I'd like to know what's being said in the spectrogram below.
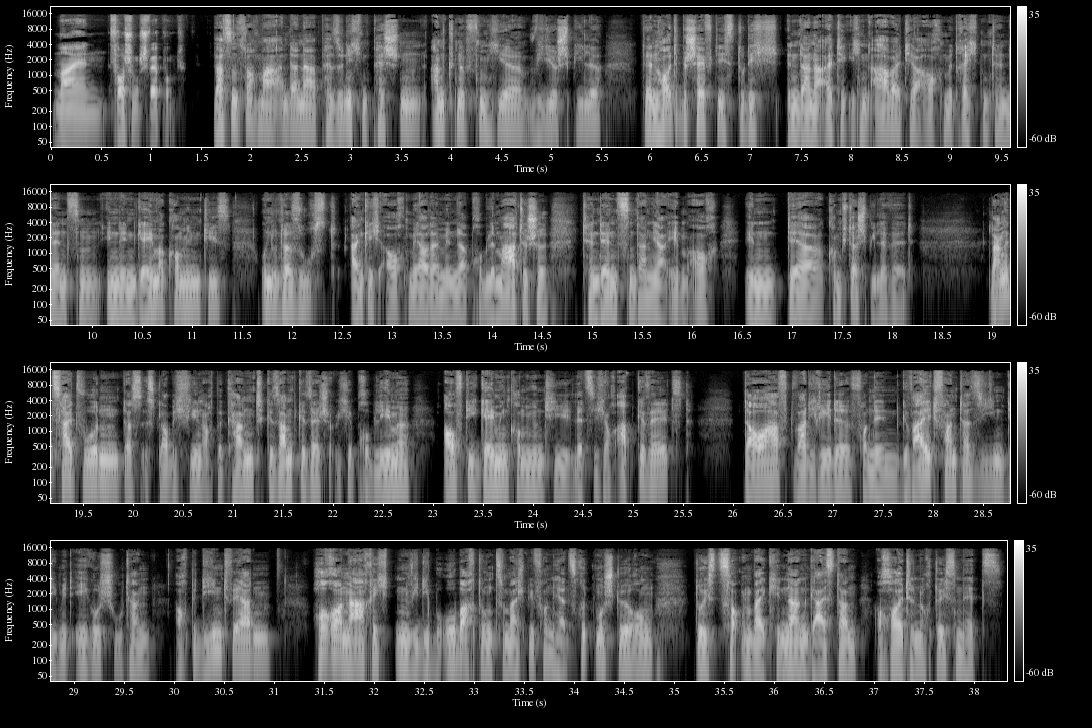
mein Forschungsschwerpunkt. Lass uns noch mal an deiner persönlichen Passion anknüpfen hier Videospiele, denn heute beschäftigst du dich in deiner alltäglichen Arbeit ja auch mit rechten Tendenzen in den Gamer Communities und untersuchst eigentlich auch mehr oder minder problematische Tendenzen dann ja eben auch in der Computerspielewelt. Lange Zeit wurden, das ist glaube ich vielen auch bekannt, gesamtgesellschaftliche Probleme auf die Gaming Community letztlich auch abgewälzt. Dauerhaft war die Rede von den Gewaltfantasien, die mit Ego-Shootern auch bedient werden. Horrornachrichten wie die Beobachtung zum Beispiel von Herzrhythmusstörungen durchs Zocken bei Kindern geistern auch heute noch durchs Netz.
